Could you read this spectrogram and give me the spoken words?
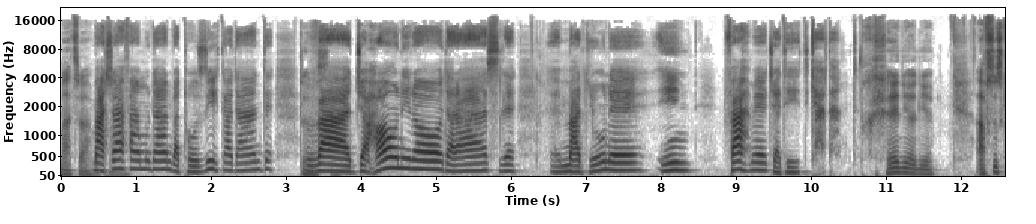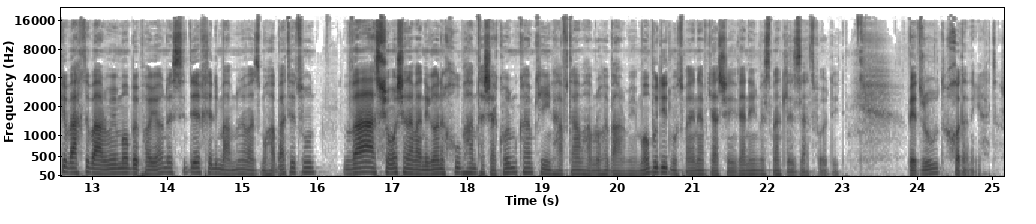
مطرح مطرح فرمودند و توضیح دادند درست. و جهانی را در اصل مدیون این فهم جدید کردند. خیلی عالیه. افسوس که وقت برنامه ما به پایان رسیده. خیلی ممنونم از محبتتون و از شما شنوندگان خوب هم تشکر می‌کنم که این هفته هم همراه برنامه ما بودید. مطمئنم که از شنیدن این قسمت لذت بردید. بدرود. خدا نگهدار.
